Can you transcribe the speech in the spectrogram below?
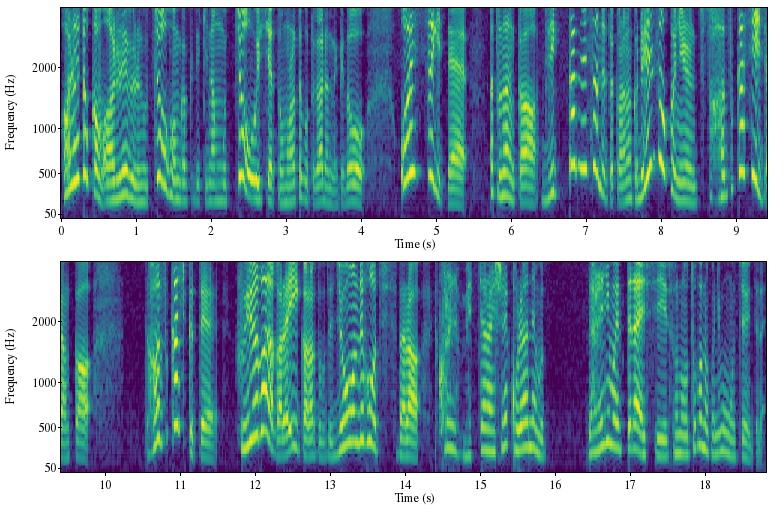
あれとかもあるレベルの超本格的なもう超美味しいやつをもらったことがあるんだけど美味しすぎてあとなんか実家に住んでたからなんか冷蔵庫に入れるのちょっと恥ずかしいじゃんか。恥ずかしくて冬場だからいいかなと思って常温で放置してたらこれめっちゃ内緒ね。これはねもう誰にも言ってないしその男の子にももちろん言ってない。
